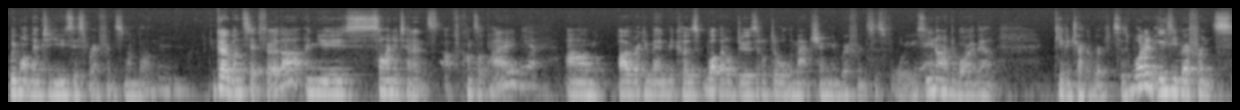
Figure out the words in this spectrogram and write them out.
we want them to use this reference number. Mm. Go one step further and use sign your tenants up for Console Pay. Yeah. Um, I recommend because what that'll do is it'll do all the matching and references for you, so you don't have to worry about keeping track of references. What an easy reference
